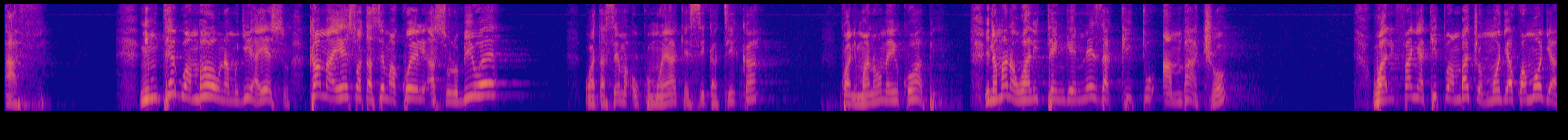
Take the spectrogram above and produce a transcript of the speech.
afi ni mtego ambao unamjia yesu. Kama yesu atasema kweli asulubiwe watasema hukumu yake si katika kwani mwanaume yuko wapi? Ina maana walitengeneza kitu ambacho walifanya kitu ambacho moja kwa moja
